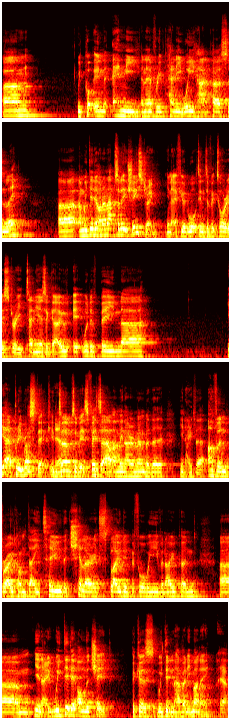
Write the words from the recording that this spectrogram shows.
Um, we put in any and every penny we had personally. Uh, and we did it on an absolute shoestring. You know, if you had walked into Victoria Street 10 years ago, it would have been, uh, yeah, pretty rustic in Yeah. terms of its fit out. I mean, I remember the, you know, the oven broke on day two, the chiller exploded before we even opened. Um, you know, we did it on the cheap because we didn't have any money. Yeah.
